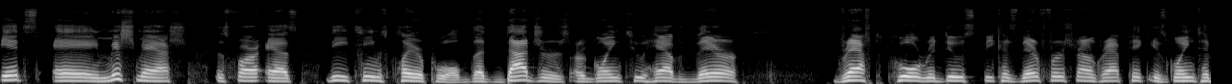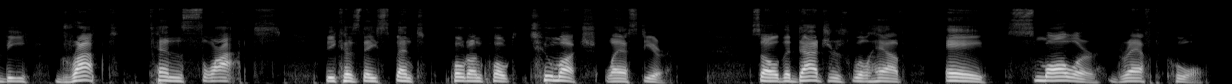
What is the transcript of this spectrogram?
it's a mishmash as far as the team's player pool. The Dodgers are going to have their draft pool reduced because their first round draft pick is going to be dropped 10 slots because they spent quote unquote too much last year. So the Dodgers will have a smaller draft pool.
